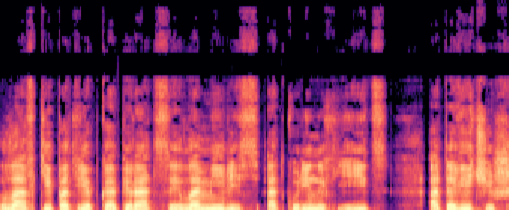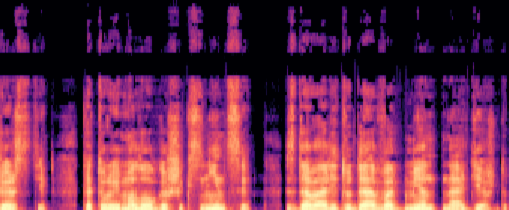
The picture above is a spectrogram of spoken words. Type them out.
Лавки потреб кооперации ломились от куриных яиц, от овечьей шерсти, которые малого-шекснинцы сдавали туда в обмен на одежду.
